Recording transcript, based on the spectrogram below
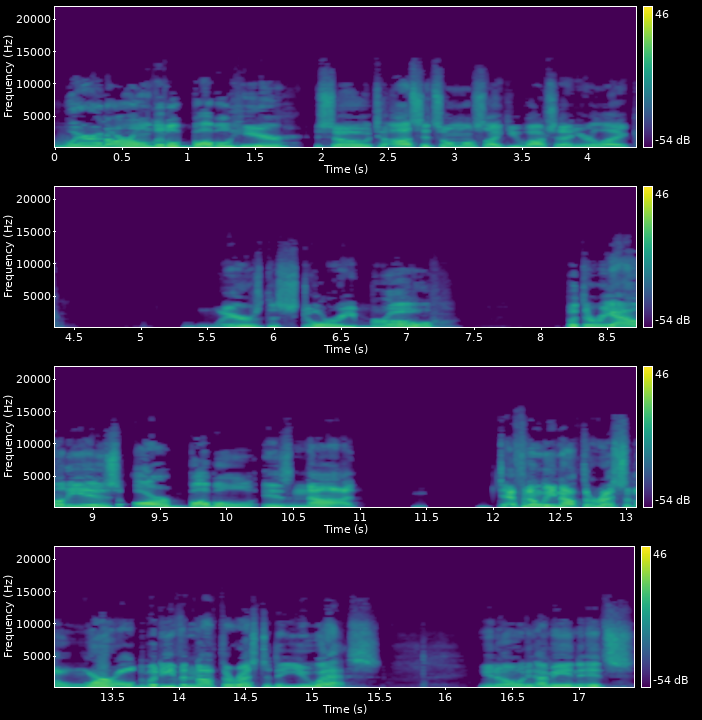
We're in our own little bubble here, so to us, it's almost like you watch that and you're like, where's the story, bro? But the reality is, our bubble is not, definitely not the rest of the world, but even not the rest of the U.S. You know, I mean, it's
